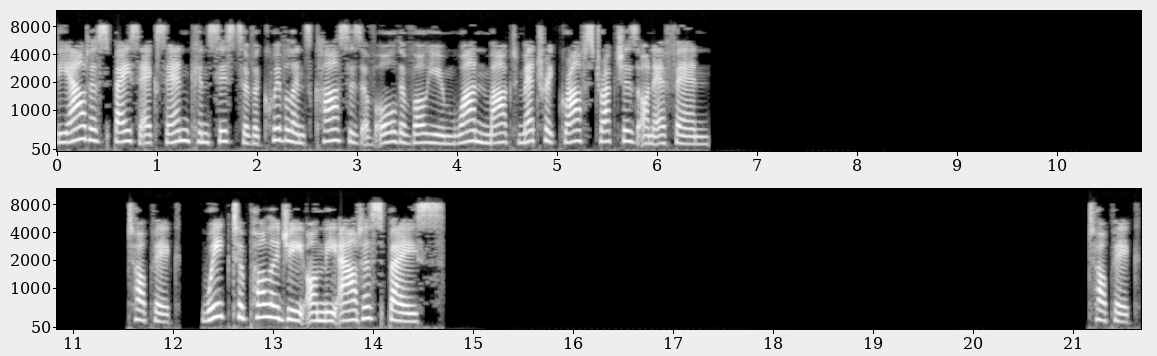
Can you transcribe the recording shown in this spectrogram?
The outer space Xn consists of equivalence classes of all the volume 1 marked metric graph structures on Fn. Topic: Weak topology on the outer space. Topic:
